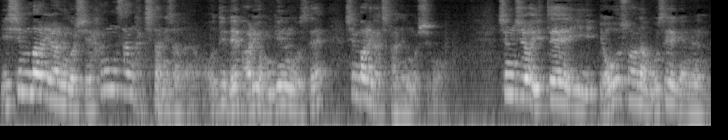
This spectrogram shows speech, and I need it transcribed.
이 신발이라는 것이 항상 같이 다니잖아요. 어디 내 발이 옮기는 곳에 신발이 같이 다니는 것이고 심지어 이때 이 여호수아나 모세에게는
